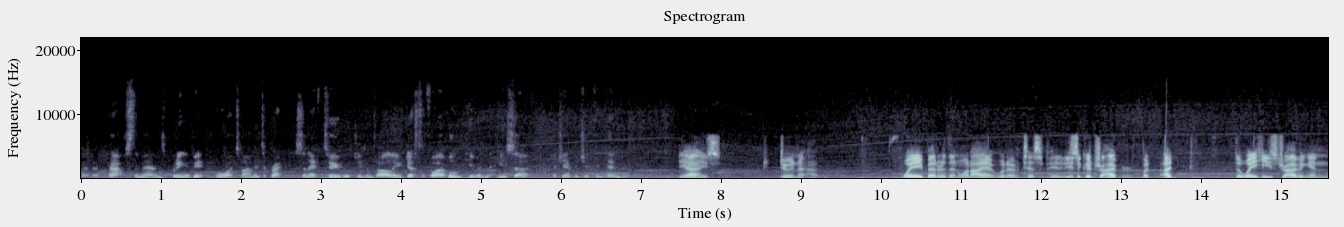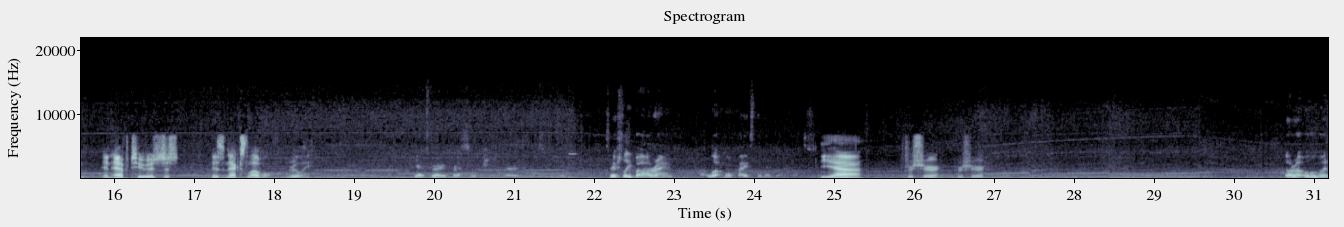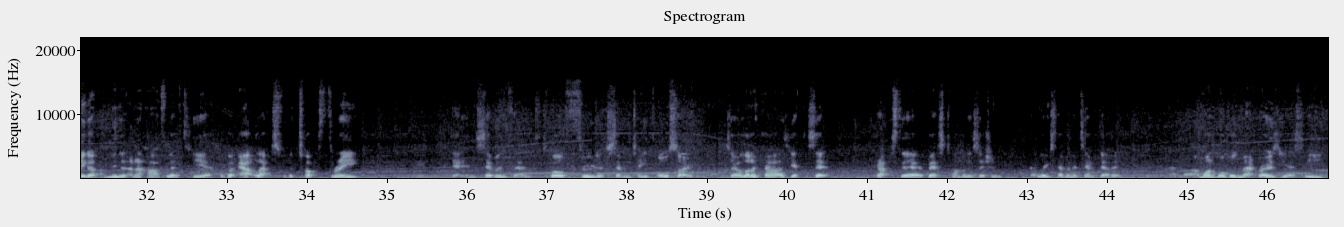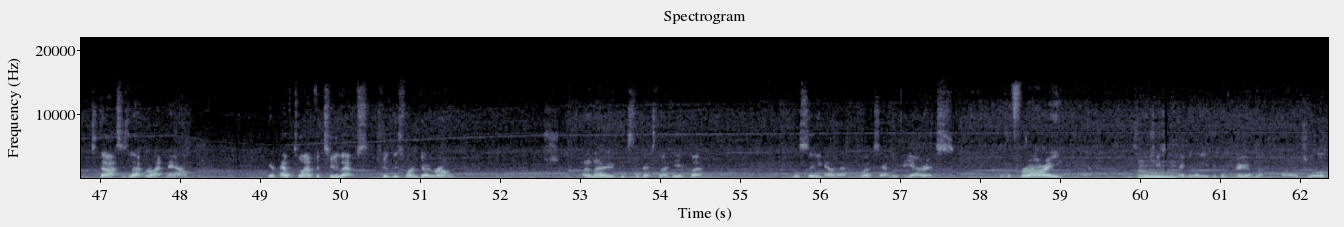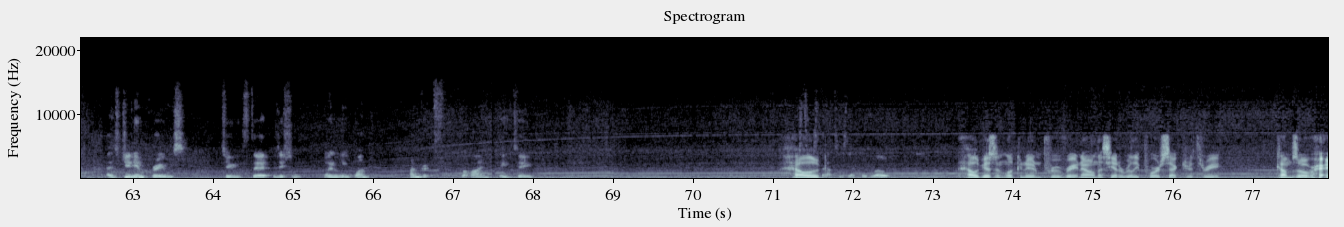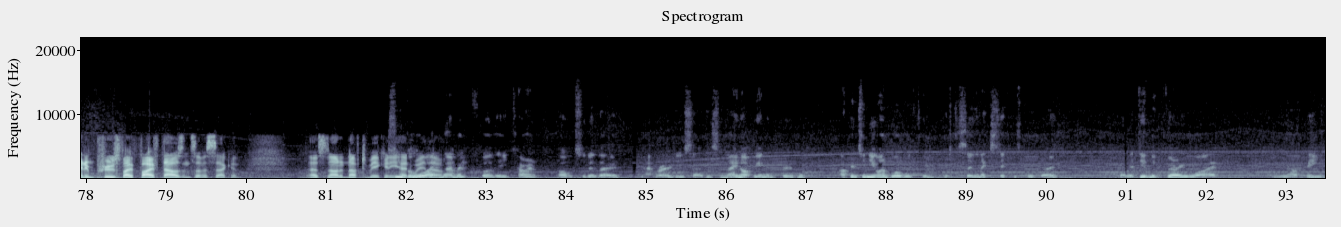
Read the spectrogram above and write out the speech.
But uh, perhaps the man's putting a bit more time into practice on F2, which is entirely justifiable given that he's uh, a championship contender. Yeah, he's doing uh, way better than what I would have anticipated. He's a good driver, but I, the way he's driving in, in F2 is just is next level, really. Yeah, it's very impressive. Very impressive. Especially Bahrain, a lot more pace than everyone else. Yeah, for sure, for sure. All right, well we've only got a minute and a half left here. We've got outlaps for the top three in seventh and 12th through to 17th also. So a lot of cars get to set perhaps their best time of the session, at least have an attempt at it. And, uh, I'm on board with Matt Rosie as he starts his lap right now. He'll have time for two laps should this one go wrong. I don't know if it's the best idea, but we'll see how that works out with ERS. With a Ferrari, uh, maybe leading to the two, I'm not entirely sure. As Jin improves to third position, only one hundredth behind P2. Helg well. Helg isn't looking to improve right now unless he had a really poor sector 3. Comes over and improves by five thousandths of a second. That's not enough to make any Super headway though. moment for the current holster though, Matt Rosie, so this may not be an improvement. I'll continue on board with him just to see the next sector split though. But it did look very wide in the Alpine.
